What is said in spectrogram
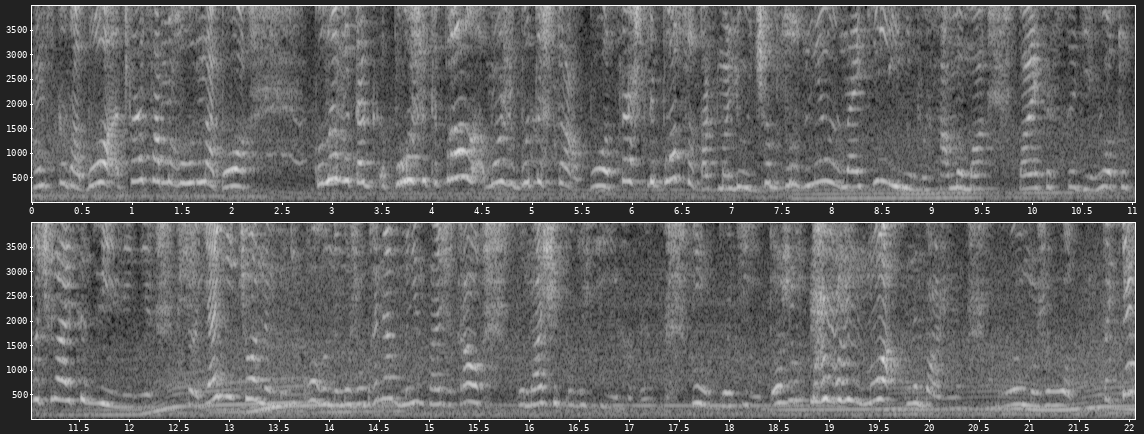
Вам сказав, бо це саме головне, бо коли ви так порушите правила, може бути штраф. Бо це ж не просто так малюють, щоб зрозуміли, на якій лінії ви саме маєте сидіти. От тут починаються дві лінії. Все, я нічого не нікого не можу обганяти, мені значить треба по нашій полосі їхати. Ну, по тій теж ну, не бажано. Бо може таке,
